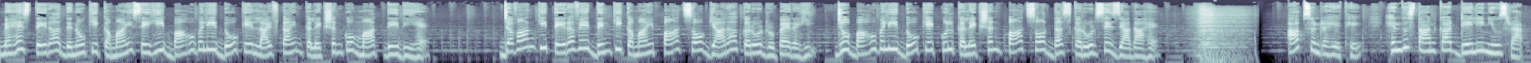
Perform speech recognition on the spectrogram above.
महज तेरह दिनों की कमाई से ही बाहुबली दो के लाइफ टाइम कलेक्शन को मात दे दी है। जवान की तेरहवे दिन की कमाई 511 करोड़ रुपए रही, जो बाहुबली दो के कुल कलेक्शन 510 करोड़ से ज़्यादा है। आप सुन रहे थे हिंदुस्तान का डेली न्यूज़ रैप,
